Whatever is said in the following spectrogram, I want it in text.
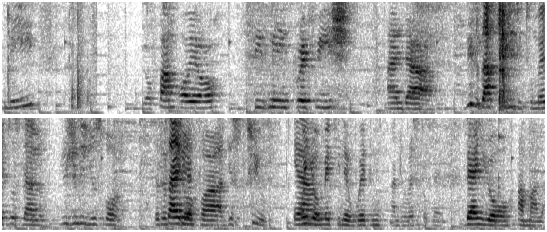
meat, your palm oil, seasoning, crayfish, and uh, this is actually the tomatoes that are usually used for the, The side stew. of uh, the stew Yeah. when you're making a wedding and the rest of them. Then your amala.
